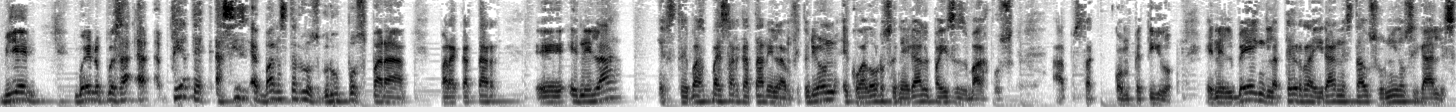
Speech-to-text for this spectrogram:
Bien, bueno, pues fíjate, así van a estar los grupos para, para Qatar. Eh, en el A este, va, a estar Qatar el anfitrión, Ecuador, Senegal, Países Bajos. Ah, pues está competido. En el B, Inglaterra, Irán, Estados Unidos y Gales.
